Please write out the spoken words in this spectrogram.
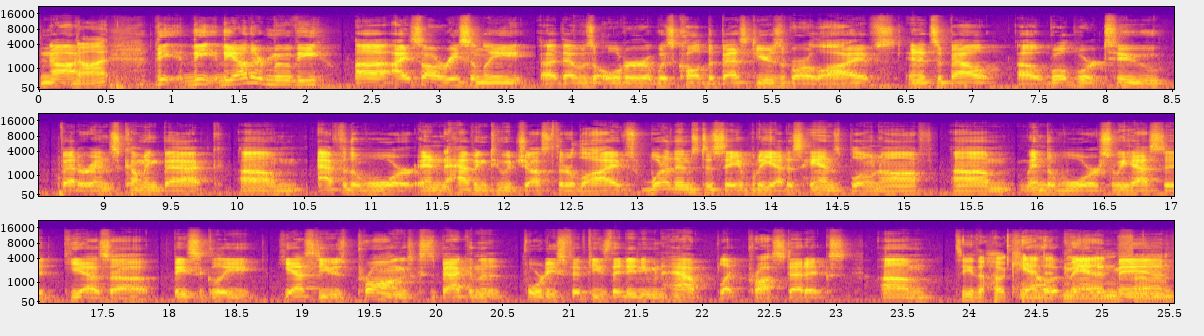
not Not? the the the other movie uh, I saw recently uh, that was older was called The Best Years of Our Lives, and it's about uh, World War II veterans coming back um, after the war and having to adjust their lives. One of them's disabled; he had his hands blown off um, in the war, so he has to he has uh, basically he has to use prongs because back in the 40s 50s they didn't even have like prosthetics. Um, See the hook-handed, hook-handed man, man.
